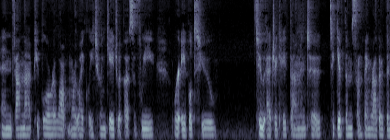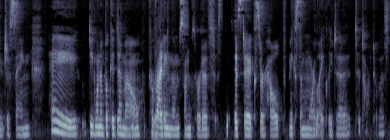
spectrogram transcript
and found that people are a lot more likely to engage with us if we were able to to educate them and to to give them something rather than just saying, "Hey, do you want to book a demo?" Providing right. them some sort of statistics or help makes them more likely to to talk to us.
